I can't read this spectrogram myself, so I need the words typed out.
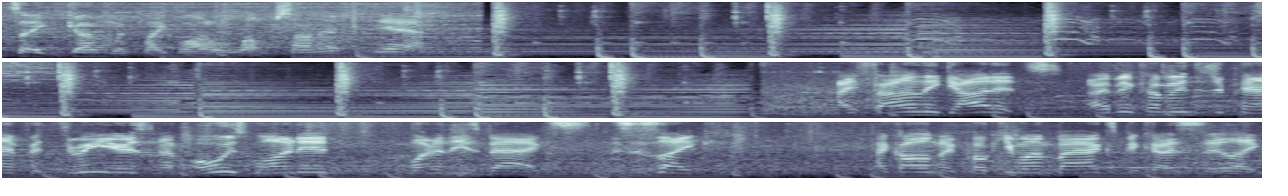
It's like gum with like a lot of lumps on it. Yeah. I finally got it. I've been coming to Japan for three years and I've always wanted one of these bags. This is like, I call them like Pokemon bags because they're like,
